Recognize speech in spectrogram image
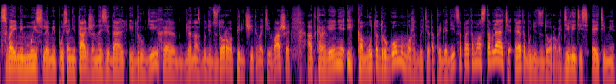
своими мыслями, пусть они также назидают и других. Э, для нас будет здорово перечитывать и ваши откровения, и кому-то другому, может быть, это пригодится, поэтому оставляйте, это будет здорово. Делитесь этими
